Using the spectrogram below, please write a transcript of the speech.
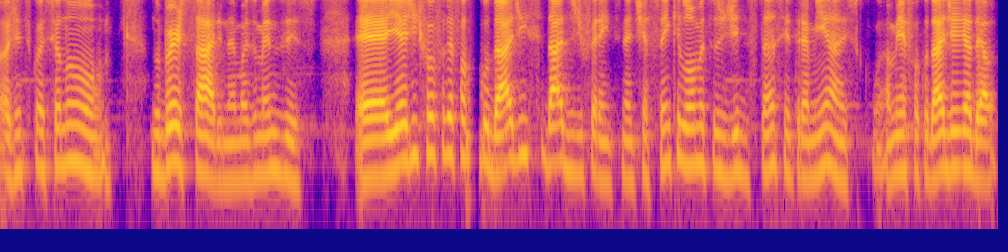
a gente se conheceu no, no berçário, né? Mais ou menos isso. É, e a gente foi fazer faculdade em cidades diferentes, né? Tinha 100 quilômetros de distância entre a minha, a minha faculdade e a dela.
